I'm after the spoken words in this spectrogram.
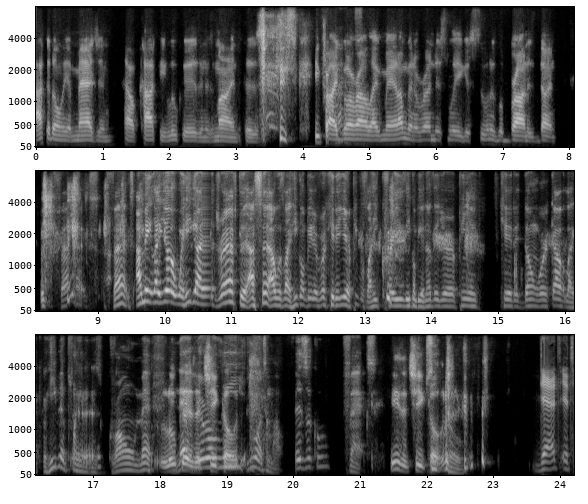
I could only imagine how cocky Luka is in his mind because he probably going around like, man, I'm gonna run this league as soon as LeBron is done. Facts, facts. I mean, like, yo, when he got drafted, I said I was like, he gonna be the rookie of the year. People was like, he crazy. He gonna be another European kid that don't work out. Like, he been playing against grown men. Luka is a cheat code. you want to talk about physical facts? He's a cheat, cheat code. code. Yeah, it's it's,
